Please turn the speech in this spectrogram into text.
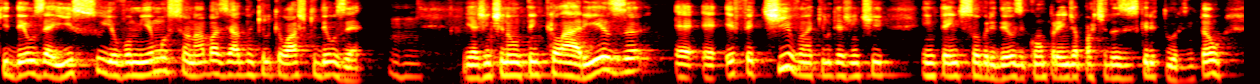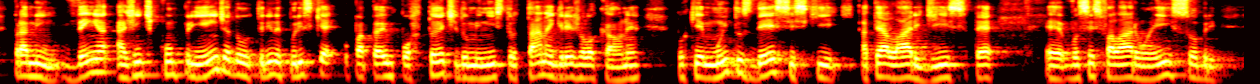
que Deus é isso e eu vou me emocionar baseado naquilo que eu acho que Deus é. Uhum e a gente não tem clareza é, é, efetiva naquilo que a gente entende sobre Deus e compreende a partir das Escrituras. Então, para mim, venha, a gente compreende a doutrina, é por isso que é o papel importante do ministro estar tá na igreja local, né? Porque muitos desses que, até a Lari disse, até é, vocês falaram aí sobre,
